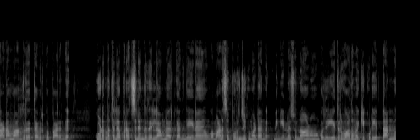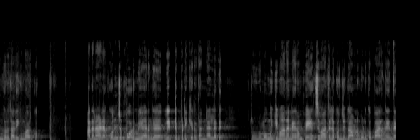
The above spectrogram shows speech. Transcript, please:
கடன் வாங்குறத தவிர்க்க பாருங்கள் குடும்பத்தில் பிரச்சனைங்கிறது இல்லாமலாம் இருக்காதுங்க. ஏன்னா உங்கள் மனசை புரிஞ்சிக்க மாட்டாங்க. நீங்கள் என்ன சொன்னாலும் கொஞ்சம் எதிர்வாதம் வைக்கக்கூடிய தன்மைங்கிறது அதிகமாக இருக்கும். அதனால் கொஞ்சம் பொறுமையாக இருங்க. விட்டு பிடிக்கிறது தான் நல்லது. ரொம்ப முக்கியமாக அந்த நேரம் பேச்சுவார்த்தையில் கொஞ்சம் கவனம் கொடுக்க பாருங்கள் இந்த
